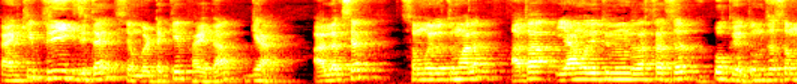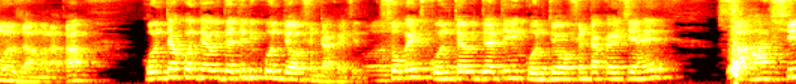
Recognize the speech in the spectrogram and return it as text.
कारण की फ्री एक्झिट आहे शंभर टक्के फायदा घ्या. लक्षात? समजलं तुम्हाला? आता यामध्ये तुम्ही म्हणत असता सर ओके तुमचं समजलं आम्हाला. आता कोणत्या कोणत्या विद्यार्थ्यांनी कोणते ऑप्शन टाकायचे? सो काहीच कोणत्या विद्यार्थ्यांनी कोणते ऑप्शन टाकायचे आहेत? सहाशे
